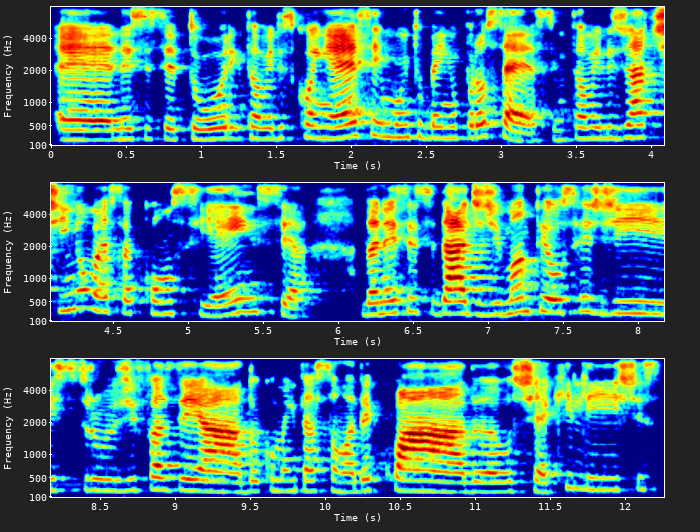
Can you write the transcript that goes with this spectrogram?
é, nesse setor, então eles conhecem muito bem o processo. Então, eles já tinham essa consciência da necessidade de manter os registros, de fazer a documentação adequada, os checklists.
